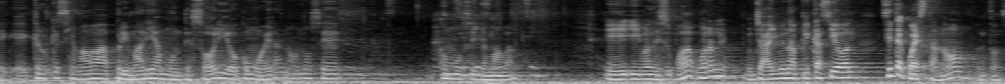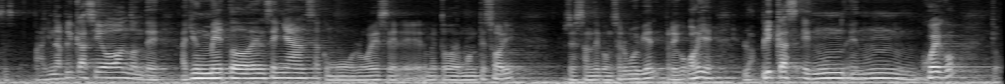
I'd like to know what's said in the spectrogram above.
eh, creo que se llamaba Primaria Montessori o cómo era, no, no sé cómo se llamaba. Sí. Y, y bueno, dices, wow, órale, ya hay una aplicación, sí te cuesta, ¿no? Entonces, hay una aplicación donde hay un método de enseñanza, como lo es el, método de Montessori, ustedes han de conocer muy bien, pero digo, oye, lo aplicas en un, en un juego que,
